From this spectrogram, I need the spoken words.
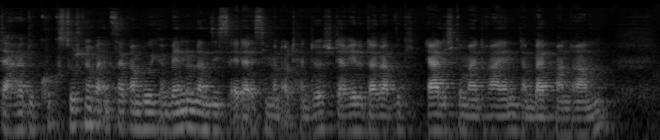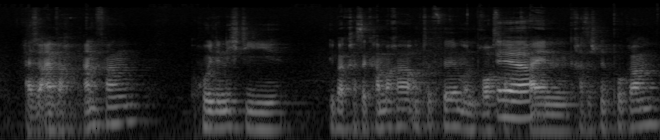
da du guckst so schnell bei Instagram durch und wenn du dann siehst, ey, da ist jemand authentisch, der redet da gerade wirklich ehrlich gemeint rein, dann bleibt man dran. Also einfach anfangen, hol dir nicht die überkrasse Kamera, um zu filmen und brauchst ja. auch kein krasses Schnittprogramm.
